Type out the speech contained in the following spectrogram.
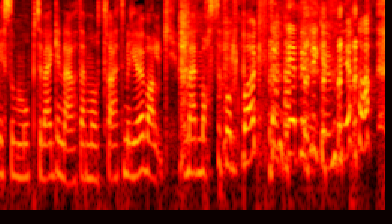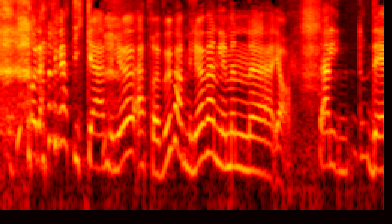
liksom opp til veggen der at jeg må ta et miljøvalg med masse folk bak med publikum. Ja. Og det er ikke det at det ikke er miljø, jeg prøver jo å være miljøvennlig, men eh, ja. Det,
